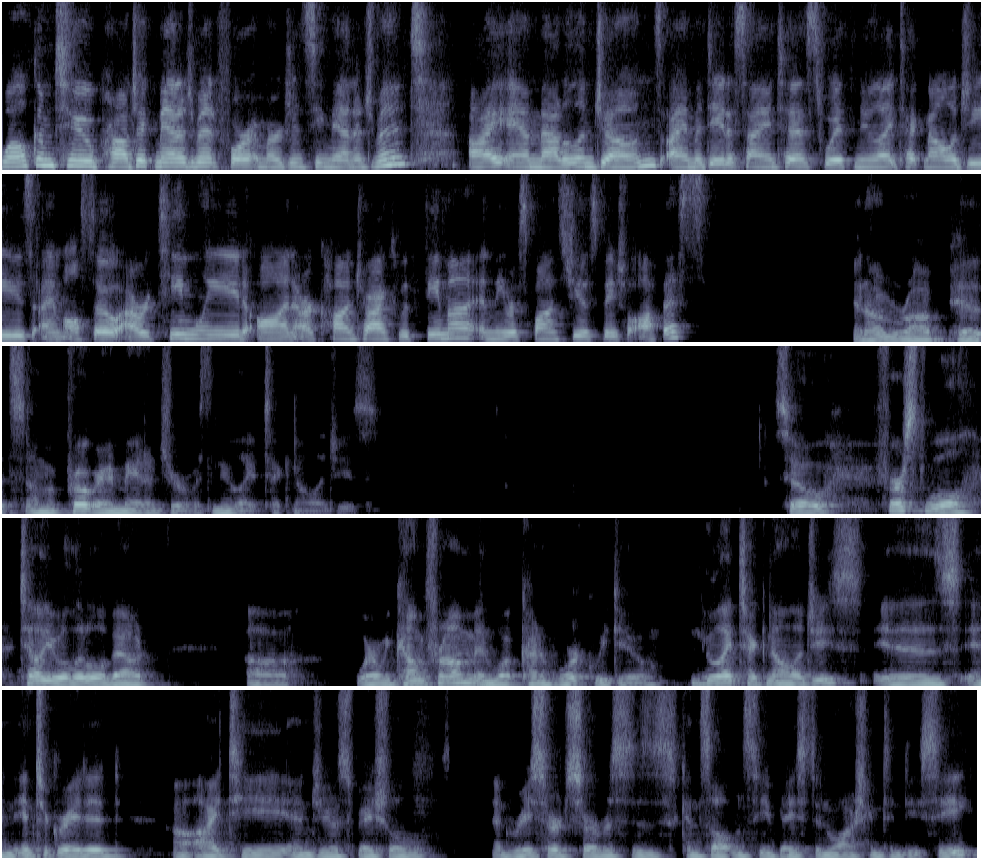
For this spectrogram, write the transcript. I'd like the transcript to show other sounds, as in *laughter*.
Welcome to Project Management for Emergency Management. I am Madeline Jones. I am a data scientist with New Light Technologies. I'm also our team lead on our contract with FEMA and the Response Geospatial Office. And I'm Rob Pitts. I'm a program manager with New Light Technologies. So first we'll tell you a little about uh, where we come from and what kind of work we do. New Light Technologies is an integrated uh, IT and geospatial and research services consultancy based in Washington, DC.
